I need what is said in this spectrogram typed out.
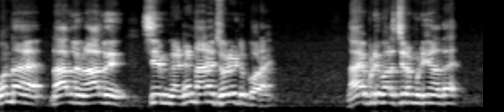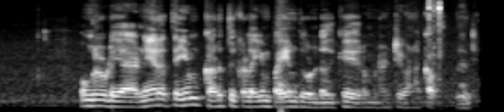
ஒன்று நாலு நாலு சிஎம் கேண்டேன் நானே சொல்லிட்டு போறேன். நான் எப்படி மறைச்சிட முடியும் அதை? உங்களுடைய நேரத்தையும் கருத்துக்களையும் பகிர்ந்து கொண்டதுக்கு ரொம்ப நன்றி வணக்கம். நன்றி.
